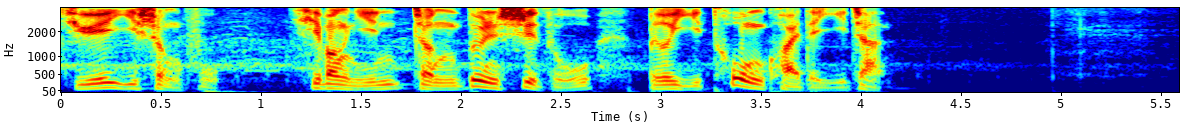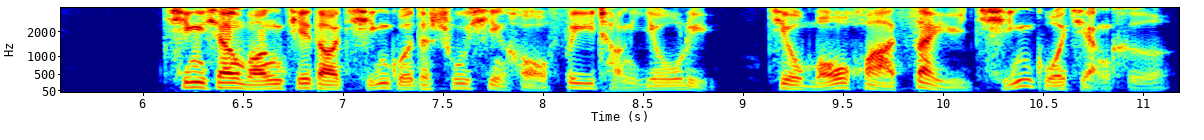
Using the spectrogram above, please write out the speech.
决一胜负。希望您整顿士卒，得以痛快的一战。”顷襄王接到秦国的书信后，非常忧虑，就谋划再与秦国讲和。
